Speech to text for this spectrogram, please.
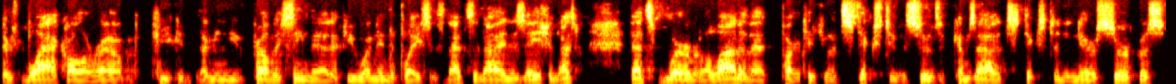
there's black all around. You could, I mean, you've probably seen that if you went into places. That's an ionization. That's that's where a lot of that particulate sticks to. As soon as it comes out, it sticks to the nearest surface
